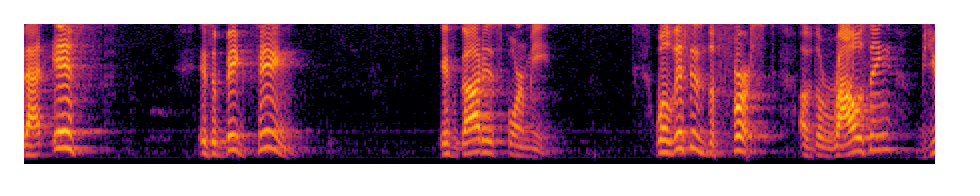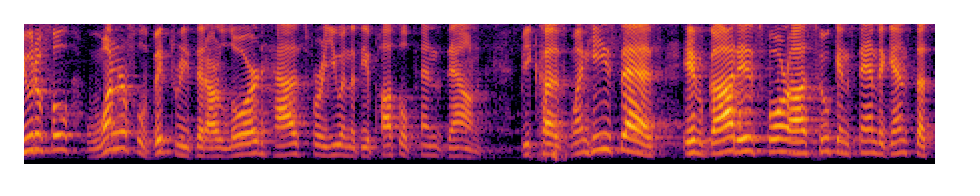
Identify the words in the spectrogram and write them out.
That if is a big thing. If God is for me. Well, this is the first of the rousing, beautiful, wonderful victories that our Lord has for you and that the apostle pens down. Because when he says, if God is for us, who can stand against us?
